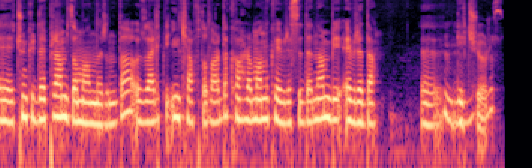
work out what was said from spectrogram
E, çünkü deprem zamanlarında özellikle ilk haftalarda kahramanlık evresi denen bir evreden e, geçiyoruz.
